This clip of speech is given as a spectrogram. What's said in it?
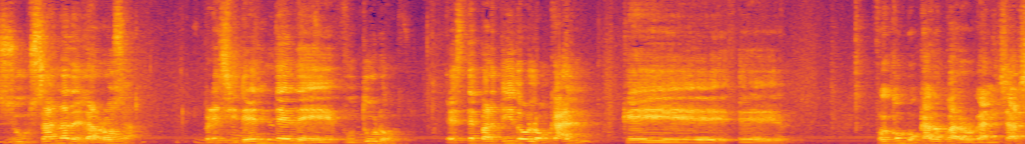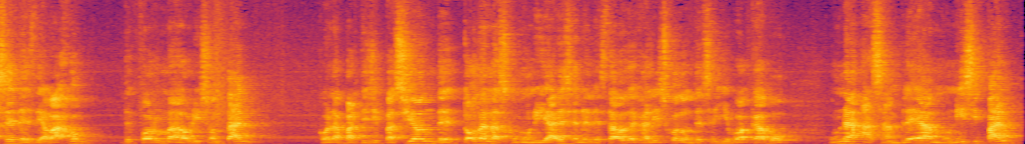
Susana de la Rosa, presidente de Futuro, este partido local que eh, fue convocado para organizarse desde abajo, de forma horizontal, con la participación de todas las comunidades en el estado de Jalisco, donde se llevó a cabo una asamblea municipal,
